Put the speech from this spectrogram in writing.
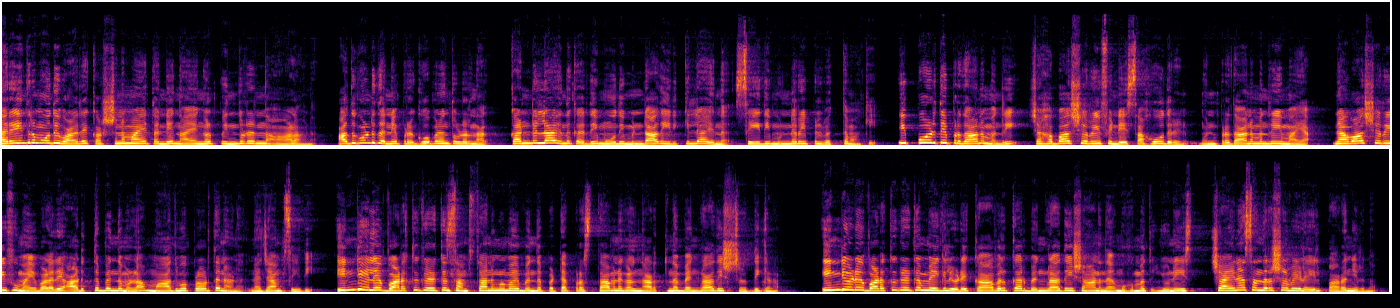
നരേന്ദ്രമോദി വളരെ കർശനമായ തന്റെ നയങ്ങൾ പിന്തുടരുന്ന ആളാണ്. അതുകൊണ്ട് തന്നെ പ്രകോപനം തുടർന്നാൽ കണ്ടില്ല എന്ന് കരുതി മോദി മിണ്ടാതെ ഇരിക്കില്ല എന്ന് സെയ്തി മുന്നറിയിപ്പിൽ വ്യക്തമാക്കി. ഇപ്പോഴത്തെ പ്രധാനമന്ത്രി ഷഹബാസ് ഷെറീഫിന്റെ സഹോദരനും മുൻ പ്രധാനമന്ത്രിയുമായ നവാസ് ഷെറീഫുമായി വളരെ അടുത്ത ബന്ധമുള്ള മാധ്യമപ്രവർത്തനാണ് നജാം സെയ്തി ഇന്ത്യയിലെ വടക്ക് കിഴക്കൻ സംസ്ഥാനങ്ങളുമായി ബന്ധപ്പെട്ട പ്രസ്താവനകൾ നടത്തുന്ന ബംഗ്ലാദേശ് ശ്രദ്ധിക്കണം. ഇന്ത്യയുടെ വടക്കു കിഴക്കൻ മേഖലയുടെ കാവൽക്കാർ ബംഗ്ലാദേശ് ആണെന്ന് മുഹമ്മദ് യുനൈസ് ചൈന സന്ദർശന വേളയിൽ പറഞ്ഞിരുന്നു.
